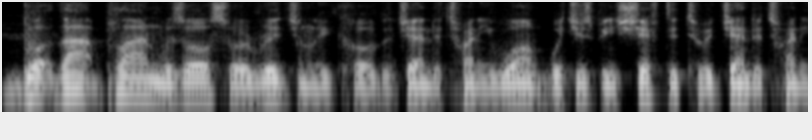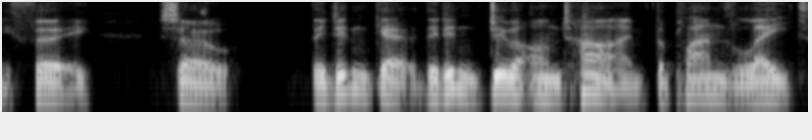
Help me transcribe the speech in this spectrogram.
But that plan was also originally called Agenda 21, which has been shifted to Agenda 2030. So they didn't get they didn't do it on time. The plan's late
